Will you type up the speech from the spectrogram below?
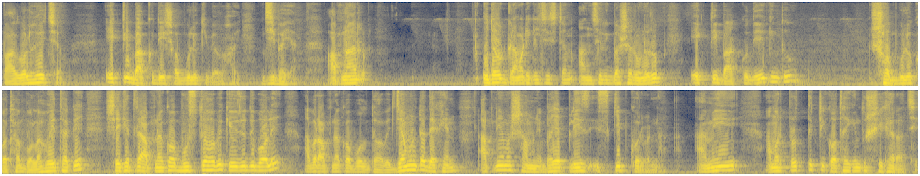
পাগল হয়েছ? একটি বাক্য দিয়ে সবগুলো কীভাবে হয়? জি ভাইয়া, আপনার উইদাউট গ্রামাটিক্যাল সিস্টেম আঞ্চলিক ভাষার অনুরূপ একটি বাক্য দিয়ে কিন্তু সবগুলো কথা বলা হয়ে থাকে। সেক্ষেত্রে আপনাকেও বুঝতে হবে, কেউ যদি বলে, আবার আপনাকেও বলতে হবে। যেমনটা দেখেন, আপনি আমার সামনে, ভাইয়া প্লিজ স্কিপ করবেন না। আমি, আমার প্রত্যেকটি কথাই কিন্তু শেখার আছে।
